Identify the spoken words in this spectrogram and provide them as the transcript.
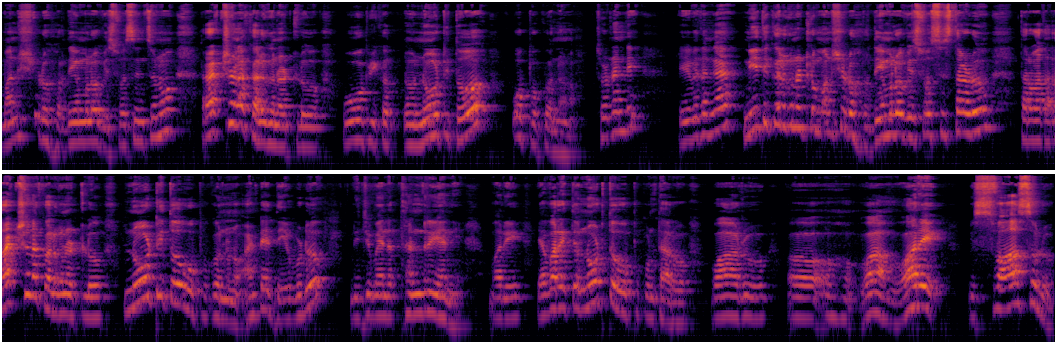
మనుష్యుడు హృదయంలో విశ్వసించును. రక్షణ కలుగునట్లు ఓపిక నోటితో ఒప్పుకొను చూడండి ఏ విధంగా? నీతి కలుగునట్లు మనుషుడు హృదయంలో విశ్వసిస్తాడు తర్వాత రక్షణ కలుగునట్లు నోటితో ఒప్పుకొనును. అంటే దేవుడు నిజమైన తండ్రి అని. మరి ఎవరైతే నోటితో ఒప్పుకుంటారో వారు వా- వారే విశ్వాసులు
